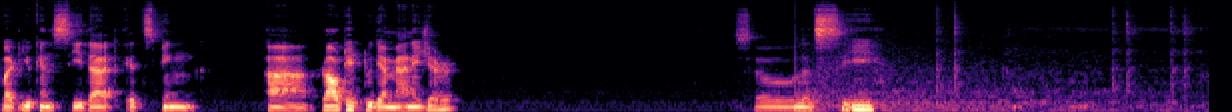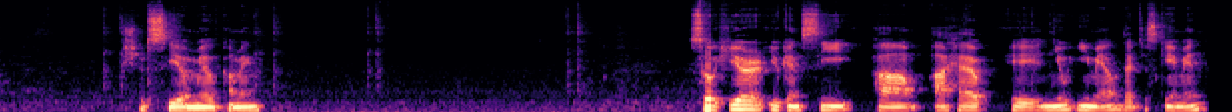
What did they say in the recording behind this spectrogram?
but you can see that it's being uh, routed to their manager. So let's see. Should see a mail coming. So here you can see um, I have a new email that just came in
